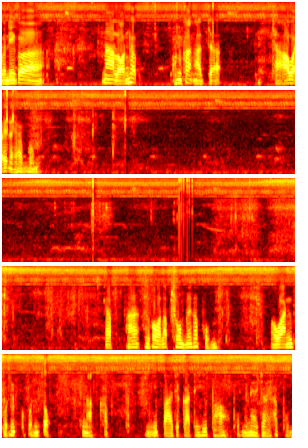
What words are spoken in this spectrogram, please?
วันนี้ก็หน้าร้อนครับค่อนข้างอาจจะ เช้าไว้หน่อยครับผมครับอะก็รับชมเลยครับผมเมื่อวานฝนฝนตกหนักครับ นี้ปลาจะกัดที่หรือเปล่าผมไม่แน่ใจครับผม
